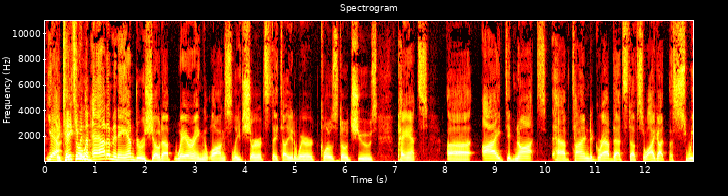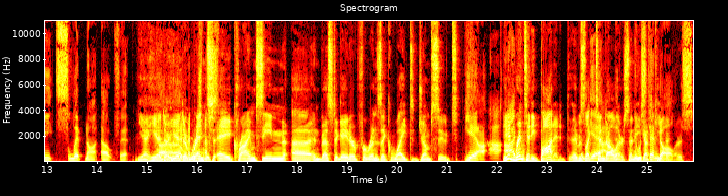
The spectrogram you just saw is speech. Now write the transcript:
Yeah, they take you in the Adam and Andrew showed up wearing long sleeve shirts. They tell you to wear closed toed shoes, pants. Uh, I did not have time to grab that stuff, so I got the sweet Slipknot outfit. Yeah, he had to he had to Uh, rent was- a crime scene uh, investigator forensic white jumpsuit. Yeah, I, He didn't I rent it; he bought it. It was like Yeah, ten dollars, and it he was got ten to keep it. dollars.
